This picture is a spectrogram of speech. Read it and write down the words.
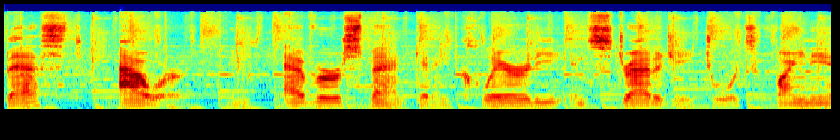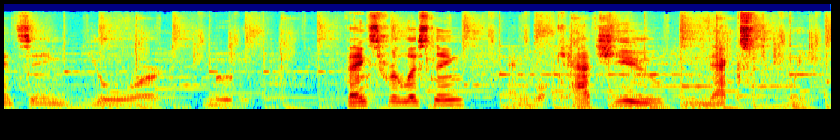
best hour you've ever spent getting clarity and strategy towards financing your movie. Thanks for listening, and we'll catch you next week.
